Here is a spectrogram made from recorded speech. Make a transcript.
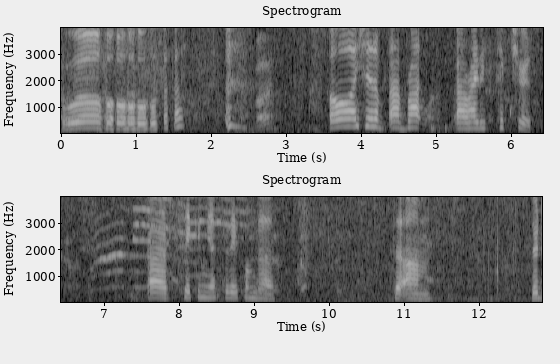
Whoa. Oh, I should have uh, brought uh, Ryley's pictures. Uh, taken yesterday from the the um. They're doing.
